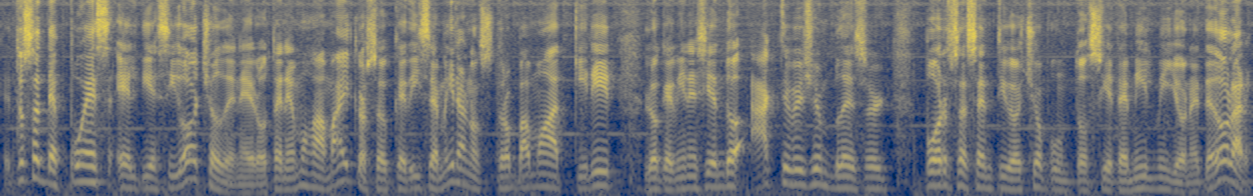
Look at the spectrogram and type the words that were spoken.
Entonces después, el 18 de enero, tenemos a Microsoft que dice, mira, nosotros vamos a adquirir lo que viene siendo Activision Blizzard por 68.7 mil millones de dólares.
